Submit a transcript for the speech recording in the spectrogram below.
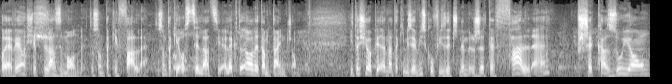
pojawiają się plazmony. To są takie fale, to są takie oscylacje. Elektrony tam tańczą. I to się opiera na takim zjawisku fizycznym, że te fale przekazują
